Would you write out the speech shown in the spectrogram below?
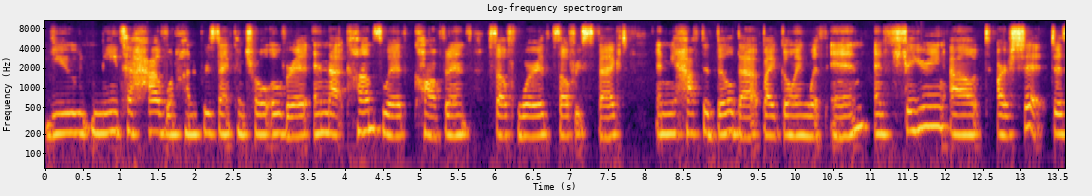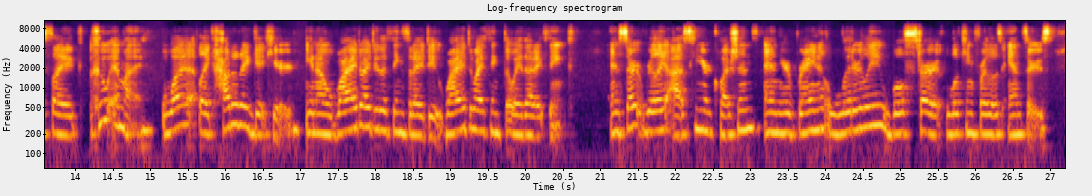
You need to have 100% control over it. And that comes with confidence, self worth, self respect. And we have to build that by going within and figuring out our shit. Just like, who am I? What, like, how did I get here? You know, why do I do the things that I do? Why do I think the way that I think? and start really asking your questions, and your brain literally will start looking for those answers.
